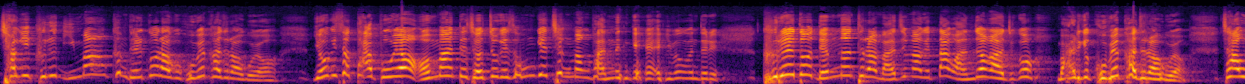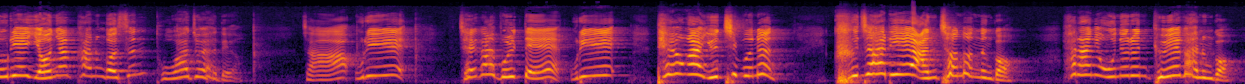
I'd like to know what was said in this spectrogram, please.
자기 그릇 이만큼 될 거라고 고백하더라고요. 여기서 다 보여. 엄마한테 저쪽에서 훈계책망 받는 게 이 부분들이 그래도 랩런트라 마지막에 딱 앉아가지고 막 이렇게 고백하더라고요. 자, 우리의 연약하는 것은 도와줘야 돼요. 자, 우리 제가 볼 때 우리 태영아 유치부는 그 자리에 앉혀놓는 거. 하나님 오늘은 교회 가는 거.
